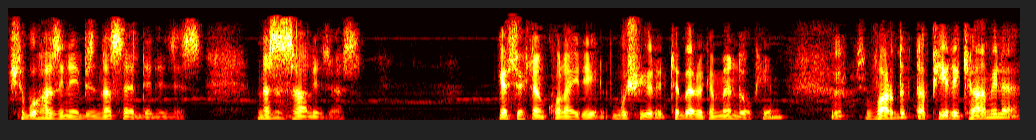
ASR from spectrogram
İşte bu hazineyi biz nasıl elde edeceğiz? Nasıl sağlayacağız? Gerçekten kolay değil. Bu şiiri teberrüken ben de okuyayım. Buyurun. Vardık da piri kamile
